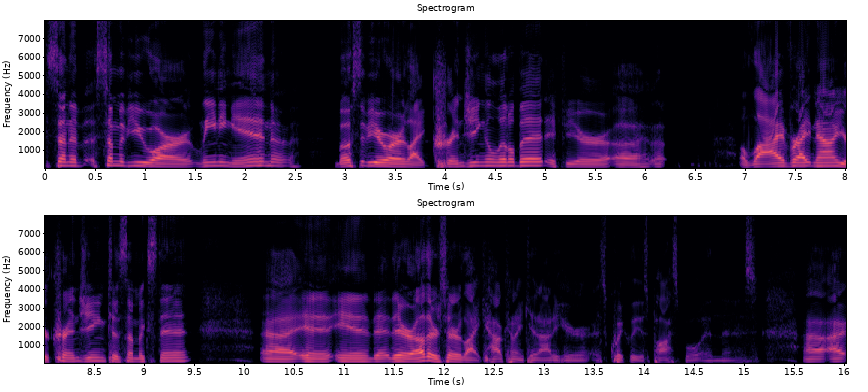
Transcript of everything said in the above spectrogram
some of, some of you are leaning in. Most of you are like cringing a little bit. If you're uh, alive right now, you're cringing to some extent. Uh, and, and, there are others that are like, how can I get out of here as quickly as possible in this? Uh, I,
